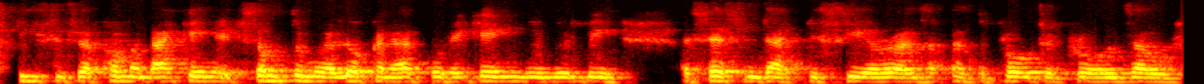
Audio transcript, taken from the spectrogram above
species are coming back in. It's something we're looking at, but again, we will be assessing that this year as, as the project rolls out.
